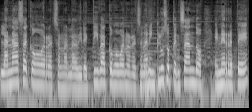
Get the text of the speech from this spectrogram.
la NASA, cómo va a reaccionar la directiva, cómo van a reaccionar, incluso pensando en RP,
